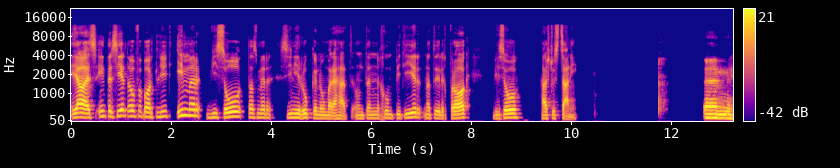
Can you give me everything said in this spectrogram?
Ja, es interessiert offenbar die Leute immer, wieso dass man seine Rückennummer hat. Und dann kommt bei dir natürlich die Frage, wieso hast du es 10? ähm,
